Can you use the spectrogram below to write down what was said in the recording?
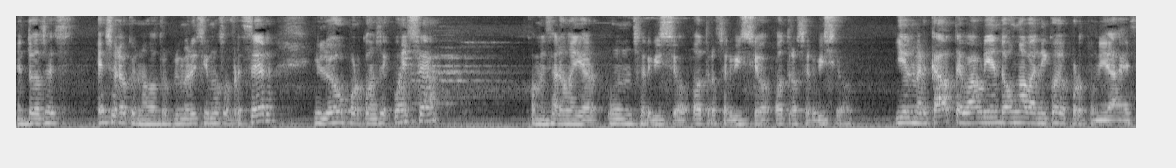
Entonces, eso es lo que nosotros primero hicimos ofrecer. Y luego, por consecuencia, comenzaron a llegar un servicio, otro servicio, otro servicio. Y el mercado te va abriendo un abanico de oportunidades.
